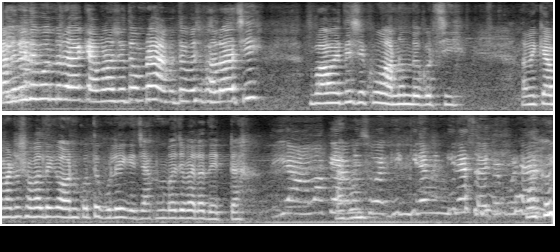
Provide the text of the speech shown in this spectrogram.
রাধে রাধে বন্ধুরা কেমন আছো তোমরা? আমি তো বেশ ভালো আছি। বাবা বাড়িতে এসে খুব আনন্দ করছি। আমি ক্যামেরাটা সকাল থেকে অন করতে ভুলেই গেছি এখন বাজে বেলা দেড়টা। এখন এখন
